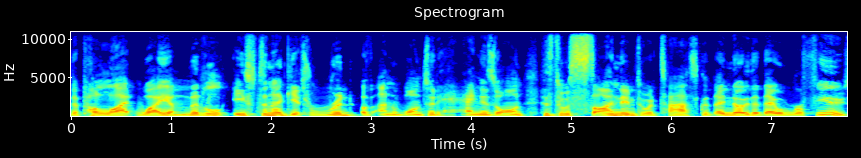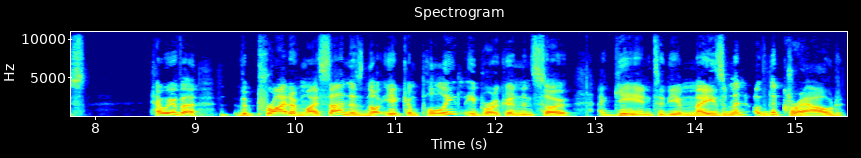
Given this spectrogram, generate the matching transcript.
the polite way a Middle Easterner gets rid of unwanted hangers on is to assign them to a task that they know that they will refuse. However, the pride of my son is not yet completely broken, and so, again, to the amazement of the crowd,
